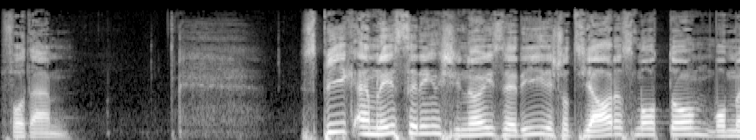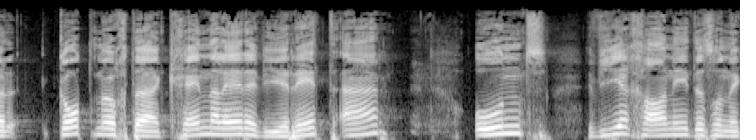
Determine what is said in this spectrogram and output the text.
von dem. Speak I'm Listening ist die neue Serie, das ist das Jahresmotto, wo wir Gott möchte kennenlernen, wie redet er und wie kann ich das, was er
